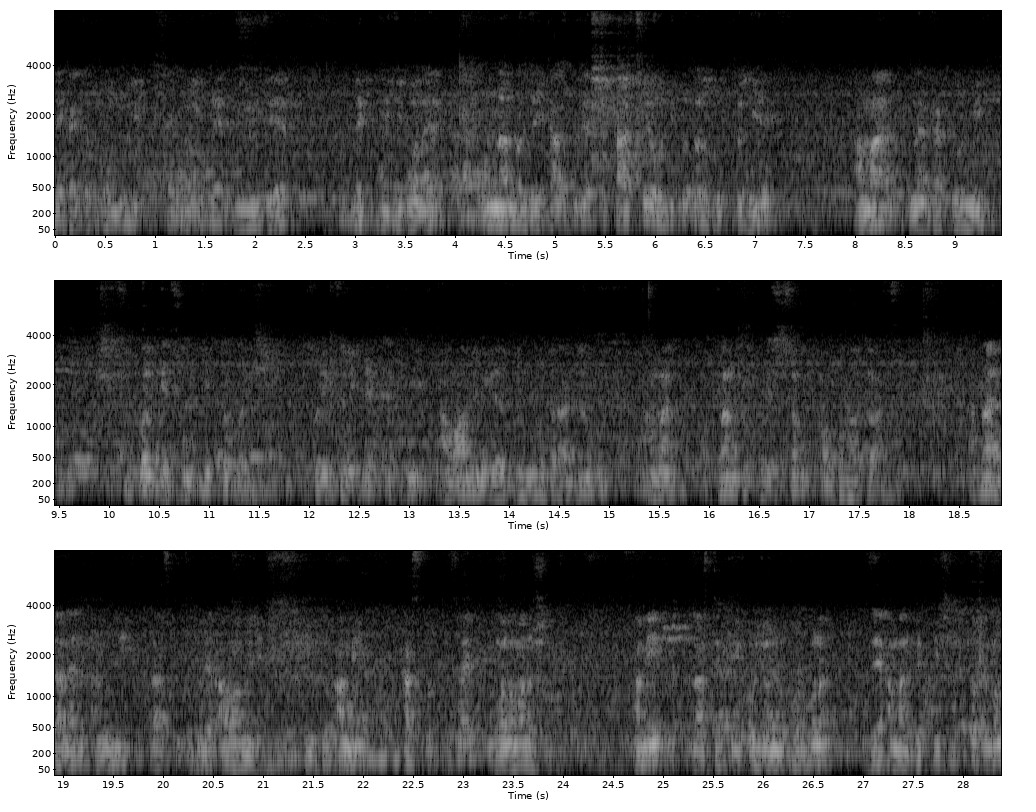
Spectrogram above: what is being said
যে কার্যক্রমগুলি, সেগুলিকে নিজের ব্যক্তি জীবনের অন্যান্য যে কাজগুলি আছে, তার চেয়ে অধিকতর গুরুত্ব দিয়ে আমার নেতা কর্মী সকলকে সম্পৃক্ত করে শরীফশরীফের একটি আওয়ামী লীগের ভঙ্গ করার জন্য আমার অক্লান্ত পরিশ্রম অব্যাহত আছে। আপনারা জানেন আমি রাজনীতি করে আওয়ামী লীগ, কিন্তু আমি কাজ করতে চাই গণমানসিক আমি রাজনীতি ওই জন্য করব না। যে আমার ব্যক্তি স্বার্থ এবং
